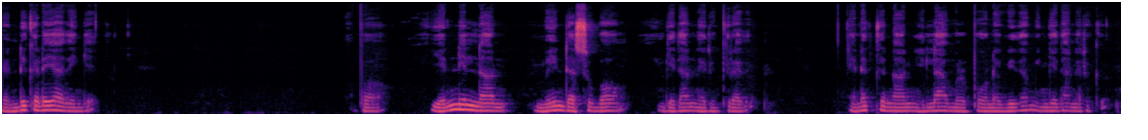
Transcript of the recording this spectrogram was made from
ரெண்டு கிடையாது இங்கே. அப்போது என்னில் நான் மீண்ட சுபாவம் இங்கே தான் இருக்கிறது. எனக்கு நான் இல்லாமல் போன விதம் இங்கே தான் இருக்குது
